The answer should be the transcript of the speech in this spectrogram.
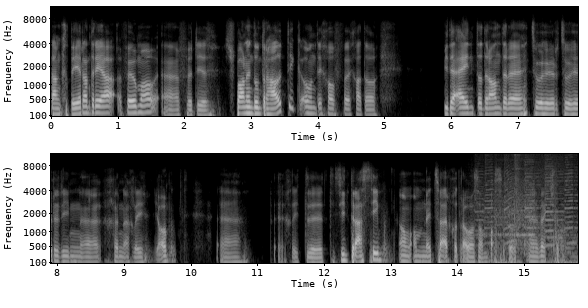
Danke dir, Andrea, vielmals äh, für die spannende Unterhaltung und ich hoffe, ich habe da bei der einen oder anderen Zuhörer, Zuhörerin äh, können ein bisschen, ja, äh, ein bisschen das Interesse am, am Netzwerk oder auch als Ambassador äh, wechseln.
